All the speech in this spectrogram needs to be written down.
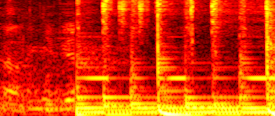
Gidelim.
